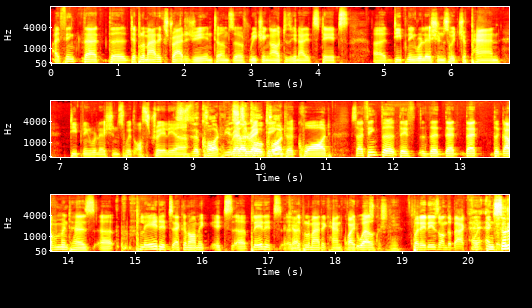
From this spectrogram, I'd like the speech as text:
I think that the diplomatic strategy in terms of reaching out to the United States, uh, deepening relations with Japan, deepening relations with Australia, the Quad, resurrecting quad. the Quad. So I think the, the, that that the government has uh, played its economic, it's uh, played its uh, diplomatic hand quite well, but it is on the back foot. And, and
